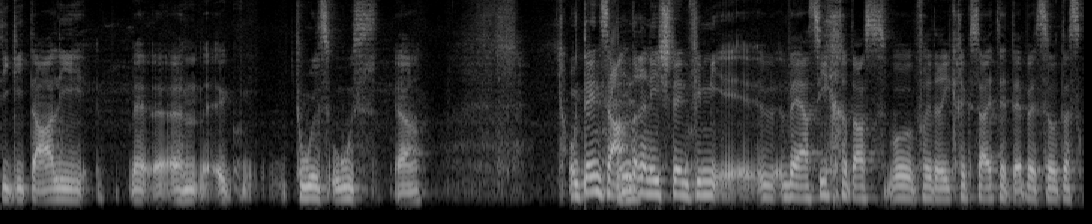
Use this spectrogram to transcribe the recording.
digitale äh, ähm, Tools aus. Ja. Und dann das andere ist dann für mich, äh, wäre sicher das, was Friederike gesagt hat, eben so das,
